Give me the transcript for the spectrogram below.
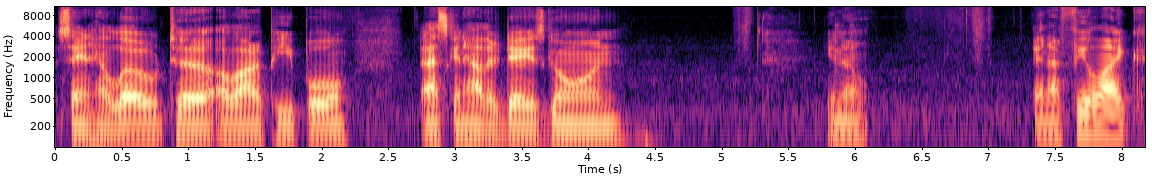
saying hello to a lot of people, asking how their day is going, you know. And I feel like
